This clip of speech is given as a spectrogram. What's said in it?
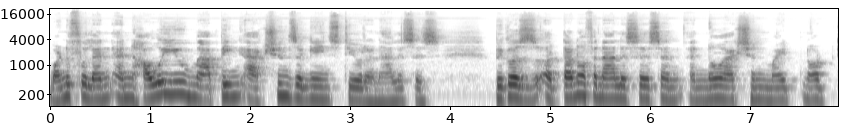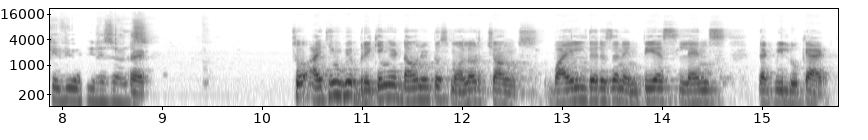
Wonderful. And and how are you mapping actions against your analysis? Because a ton of analysis and and no action might not give you any right. Results So I think we're breaking it down into smaller chunks. While there is an NPS lens that we look at,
